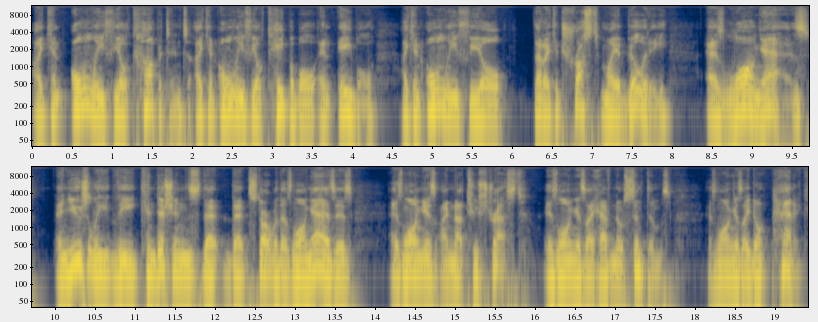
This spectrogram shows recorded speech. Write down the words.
I can only feel competent. I can only feel capable and able. I can only feel that I could trust my ability as long as, and usually the conditions that, that start with as long as is as long as I'm not too stressed, as long as I have no symptoms, as long as I don't panic,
